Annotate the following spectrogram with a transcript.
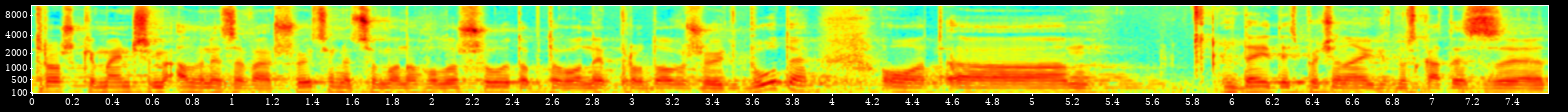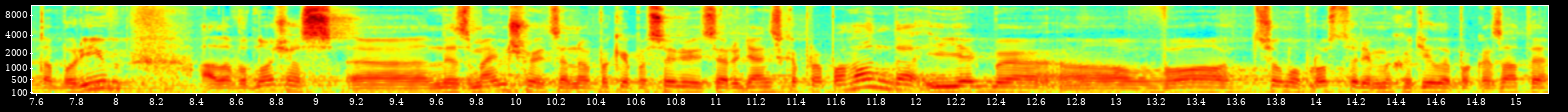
трошки меншими, але не завершуються. На цьому наголошу. Тобто вони продовжують бути. От е, Людей десь починають відпускати з таборів, але водночас е, не зменшується, навпаки, посилюється радянська пропаганда. І якби е, в цьому просторі ми хотіли показати,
